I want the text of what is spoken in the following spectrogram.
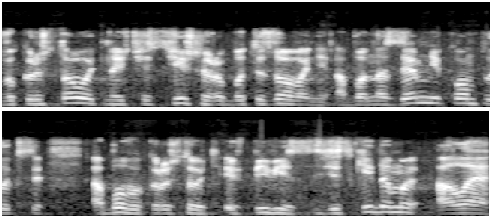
використовують найчастіше роботизовані або наземні комплекси, або використовують FPV зі скидами. Але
